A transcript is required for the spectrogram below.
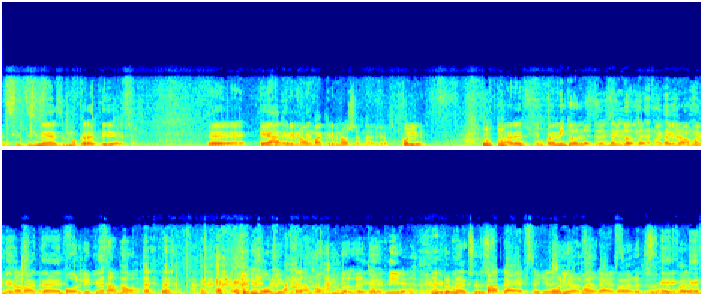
Τη Νέας Δημοκρατίας. Ε, εάν Μακρινό, μακρινό σενάριο. Πολύ. Μ' αρέσει η Μην το λέτε, μην το λέτε. Μακρινό, μακρινό. Πολύ πιθανό. Πολύ πιθανό, μην το λέτε. Δεν. Πάντα εύστοχε. Πάντα εύστοχες.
